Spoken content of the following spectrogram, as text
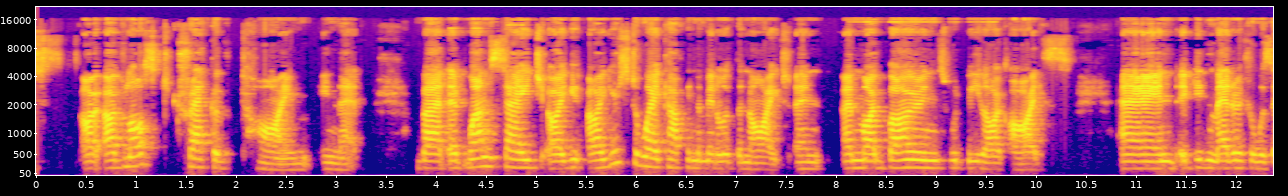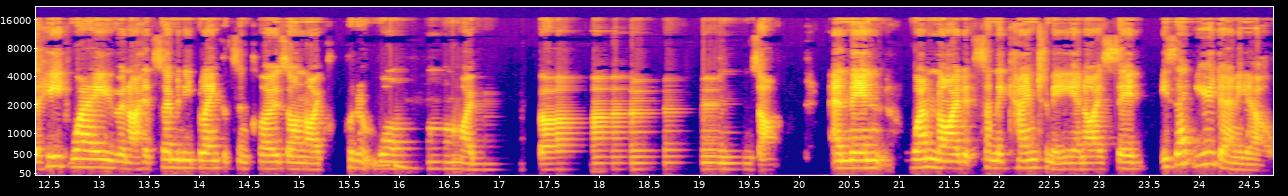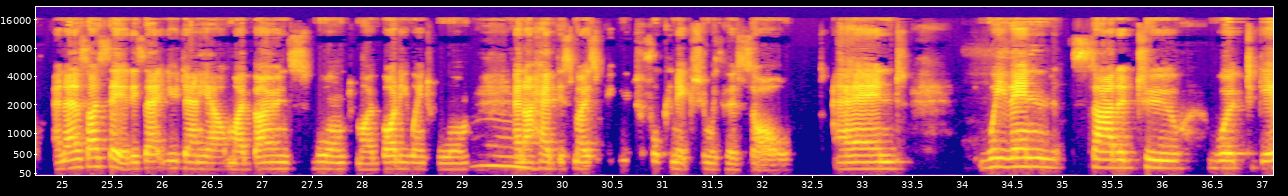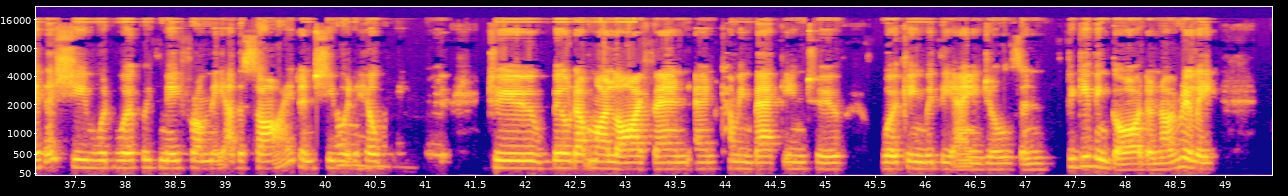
I, I've lost track of time in that. But at one stage, I, I used to wake up in the middle of the night and, and my bones would be like ice. And it didn't matter if it was a heat wave and I had so many blankets and clothes on, I couldn't warm my bones up. And then one night it suddenly came to me and I said, Is that you, Danielle? And as I said, Is that you, Danielle? My bones warmed, my body went warm, mm. and I had this most beautiful connection with her soul. And we then started to work together. She would work with me from the other side and she would oh. help me to build up my life and, and coming back into working with the angels and forgiving God. And I really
